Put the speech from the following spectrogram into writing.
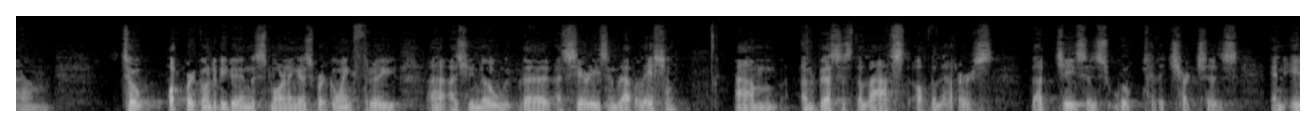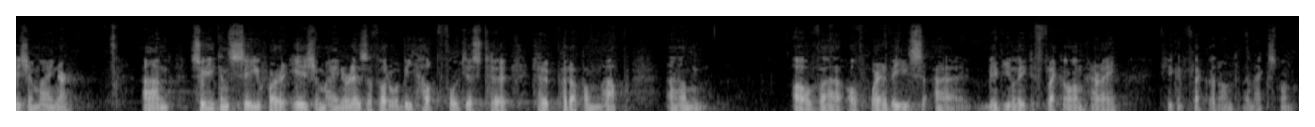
Um, so, what we're going to be doing this morning is we're going through, uh, as you know, the, a series in Revelation. Um, and this is the last of the letters that Jesus wrote to the churches in Asia Minor. And so you can see where Asia Minor is. I thought it would be helpful just to, to put up a map um, of, uh, of where these, uh, maybe you'll need to flick on, Harry, if you can flick that on to the next one.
